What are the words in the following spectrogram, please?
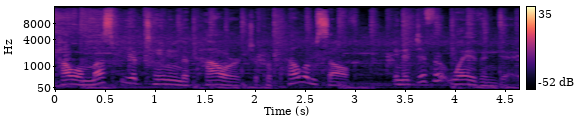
Powell must be obtaining the power to propel himself in a different way than Gay.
